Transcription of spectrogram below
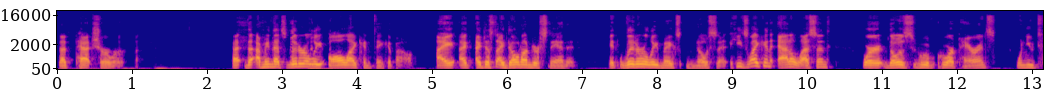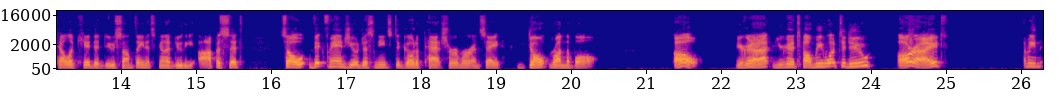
That's Pat Shurmur. I mean, that's literally all I can think about. I, I, I just I don't understand it. It literally makes no sense. He's like an adolescent where those who who are parents, when you tell a kid to do something, it's going to do the opposite. So Vic Fangio just needs to go to Pat Shurmur and say, "Don't run the ball." Oh, you're gonna you're gonna tell me what to do? All right. I mean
